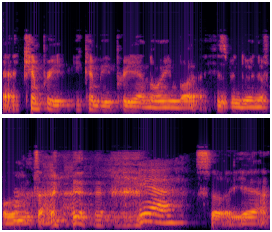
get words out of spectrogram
Yeah, it can pre- he can be pretty annoying, but he's been doing it for a long time. Yeah. so yeah.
